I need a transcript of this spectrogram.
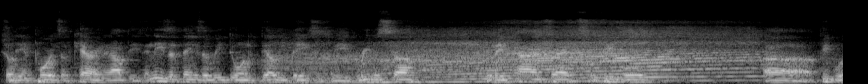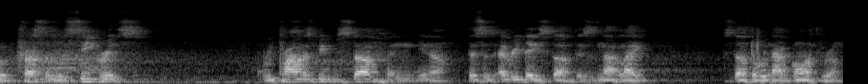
show the importance of carrying out these and these are things that we do on a daily basis we agree to stuff we make contracts with people. Uh, people trust us with secrets. We promise people stuff, and you know, this is everyday stuff. This is not like stuff that we're not going through.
